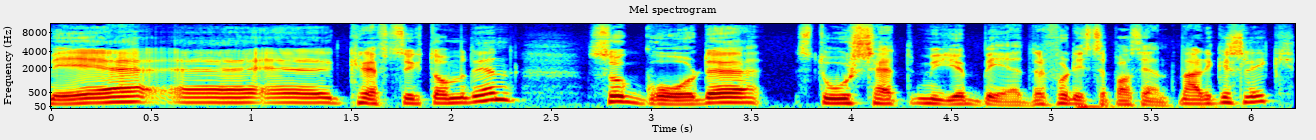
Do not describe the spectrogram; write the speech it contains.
med eh, kreftsykdommen din, så går det stort sett mye bedre for disse pasientene. Er det ikke slik?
